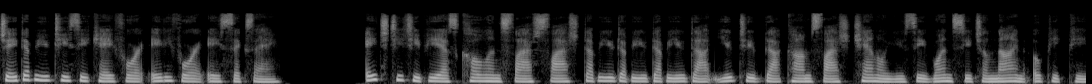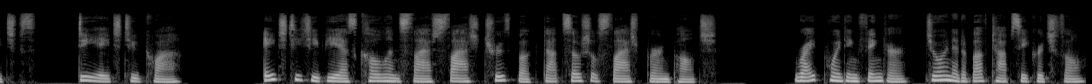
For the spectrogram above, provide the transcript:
Jwtck 484a6a https colon slash slash www.youtube.com slash channel uc1 sechel 9 opik peachs dh2 qua. Https colon slash slash truthbook.social slash berndpulch Right pointing finger, join at above top secret full.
